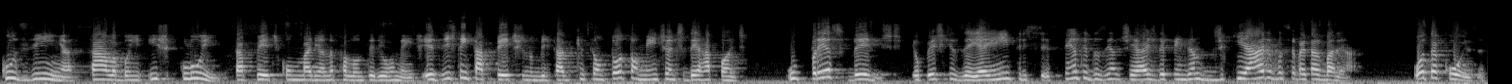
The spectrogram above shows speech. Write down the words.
cozinha, sala, banho, exclui tapete, como Mariana falou anteriormente. Existem tapetes no mercado que são totalmente antiderrapantes. O preço deles, eu pesquisei, é entre 60 e 200 reais, dependendo de que área você vai trabalhar. Outra coisa,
